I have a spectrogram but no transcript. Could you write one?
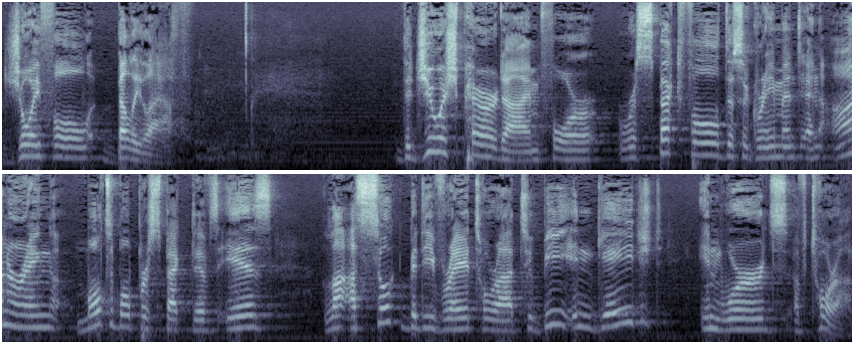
joyful belly laugh. The Jewish paradigm for respectful disagreement and honoring multiple perspectives is la'asok b'divrei Torah, to be engaged in words of Torah.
